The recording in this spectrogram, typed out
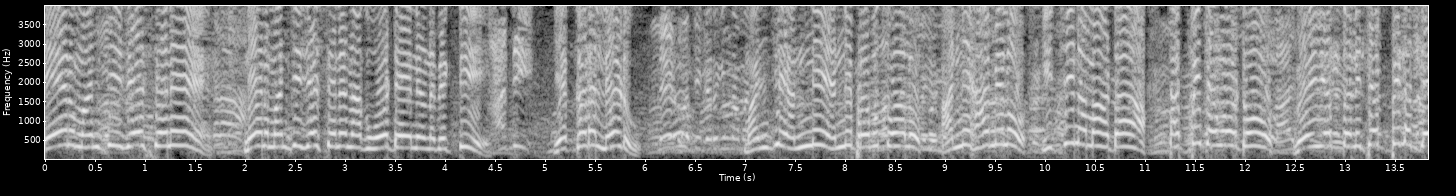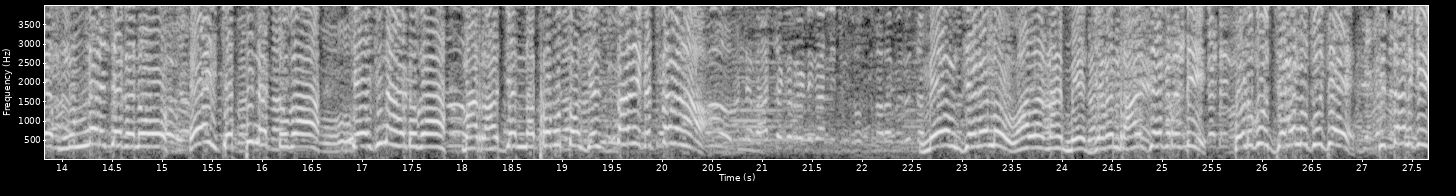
నేను మంచి చేస్తేనే నేను మంచి చేస్తేనే నాకు ఓటేయనన్న వ్యక్తి అది. ఎక్కడ లేడు. మంచి అన్ని అన్ని ప్రభుత్వాలు అన్ని హామీలు ఇచ్చిన మాట తప్పితే ఓటు వేయొద్దని చెప్పిన ముందరి జగను ఏయ్ చెప్పినట్టుగా చేసినాడుగా రాజన్న ప్రభుత్వం గెలుస్తుంది ఖచ్చితంగా. రాజశేఖర రెడ్డి గారిని చూసి వస్తున్నారా మీరు? మేం జగన్ వాళ్ళ నా- జగన్ రాజశేఖర రెడ్డి కొడుకు జగన్ చూసే సిద్ధానికి.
